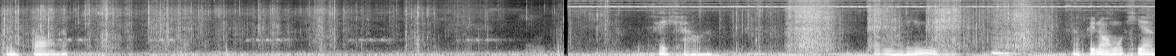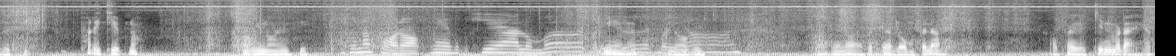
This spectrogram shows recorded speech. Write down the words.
เป็นตองครับ ไข่ขาวครับ พี่น้องว่าเคลียร์ก็สิพอได้เก็บเนาะเอาอีกหน่อยจังสิเพิ่นมาขอดอกแม่เพิ่นก็เคลียร์ลมเบิดบ่แม่ได้ครับเกิดบ่ได้ดอกนี่นอนเอาอีกหน่อยเพิ่นก็หล่มไปนํเอาไปก็กินบ่ได้ครับ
